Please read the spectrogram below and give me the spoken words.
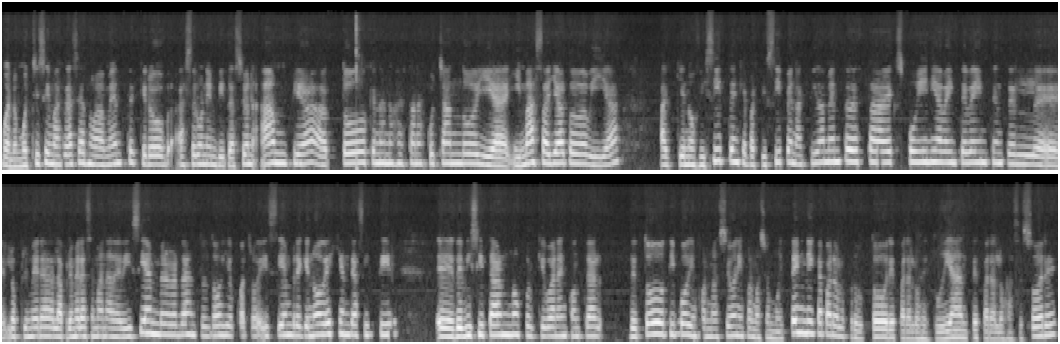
Bueno, muchísimas gracias nuevamente. Quiero hacer una invitación amplia a todos quienes nos están escuchando y, más allá todavía, a que nos visiten, que participen activamente de esta Expo INIA 2020 entre eh, los primera, la primera semana de diciembre, ¿verdad? Entre el 2 y el 4 de diciembre, que no dejen de asistir, eh, de visitarnos, porque van a encontrar de todo tipo de información, información muy técnica para los productores, para los estudiantes, para los asesores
